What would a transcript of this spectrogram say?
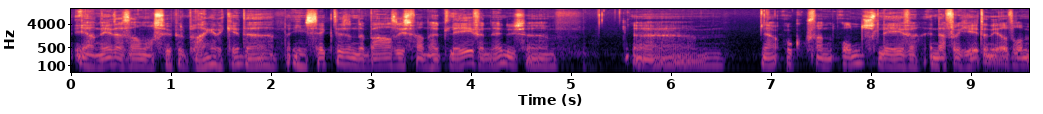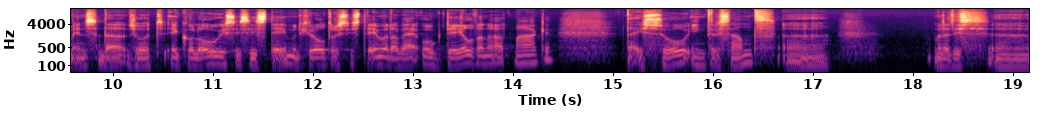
Ja, nee, dat is allemaal superbelangrijk. Hè. De, de insecten zijn de basis van het leven. Hè. Dus, ehm, ja, ook van ons leven. En dat vergeten heel veel mensen. Dat zo het ecologische systeem, het grotere systeem waar wij ook deel van uitmaken, dat is zo interessant. Uh, maar dat is, uh,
